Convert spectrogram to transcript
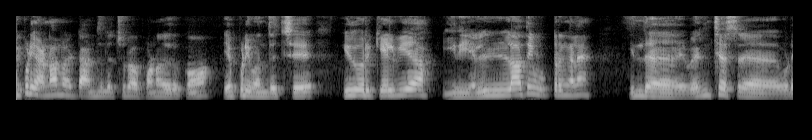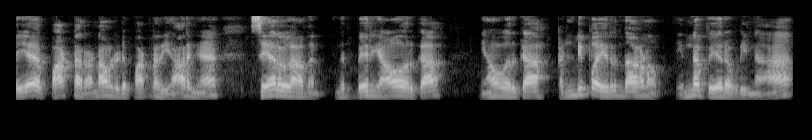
எப்படி அண்ணாமலைகிட்ட அஞ்சு லட்ச ரூபா பணம் இருக்கும்? எப்படி வந்துச்சு? இது ஒரு கேள்வியா? இது எல்லாத்தையும் விட்டுருங்களேன். இந்த வெஞ்சர்ஸ் உடைய பார்ட்னர் அண்ணாமலையுடைய பார்ட்னர் யாருங்க? சேரலாதன். இந்த பேர் ஞாபகம் இருக்கா? ஞாபகம் இருக்கா? கண்டிப்பாக இருந்தாகணும். என்ன பேர் அப்படின்னா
